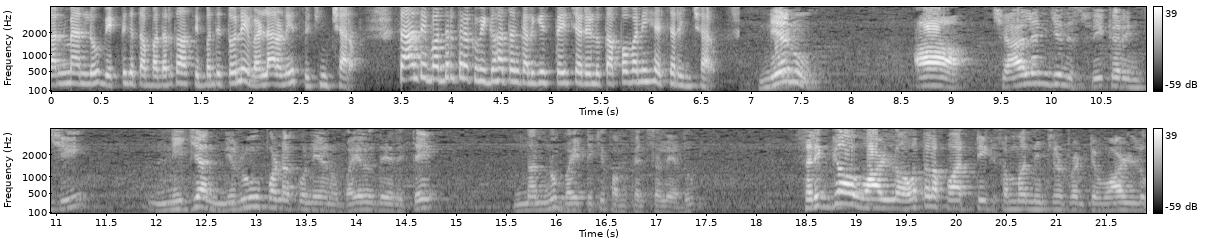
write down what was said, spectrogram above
గన్మ్యాన్లు వ్యక్తిగత భద్రతా సిబ్బందితోనే వెళ్ళాలని సూచించారు. శాంతి భద్రతలకు విఘాతం కలిగిస్తే చర్యలు తప్పవని హెచ్చరించారు. నేను ఆ ఛాలెంజ్ని స్వీకరించి నిజ నిరూపణకు నేను బయలుదేరితే నన్ను బయటికి పంపించలేదు. సరిగ్గా వాళ్ళు అవతల పార్టీకి సంబంధించినటువంటి వాళ్ళు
